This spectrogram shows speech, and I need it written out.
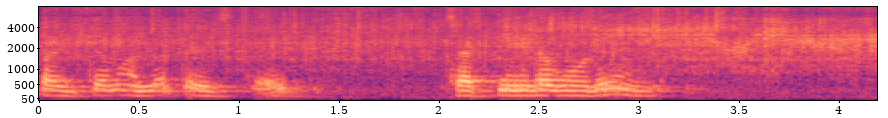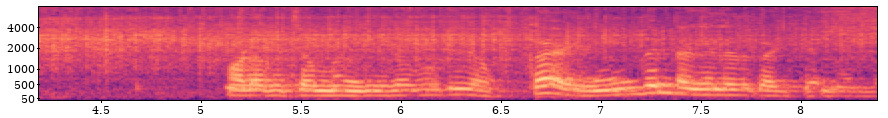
കഴിക്കാൻ നല്ല ടേസ്റ്റായിരിക്കും ചട്നിയുടെ കൂടെ മുളക് ചമ്മന്തിയുടെ കൂടെ ഒക്കെ എന്തുണ്ടെങ്കിലും അത് കഴിക്കാൻ നല്ല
